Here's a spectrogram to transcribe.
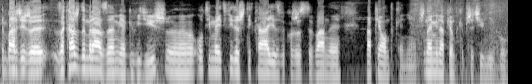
Tym bardziej, że za każdym razem, jak widzisz, e, Ultimate Fiddlesticka jest wykorzystywany na piątkę, nie? Przynajmniej na piątkę przeciwników.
